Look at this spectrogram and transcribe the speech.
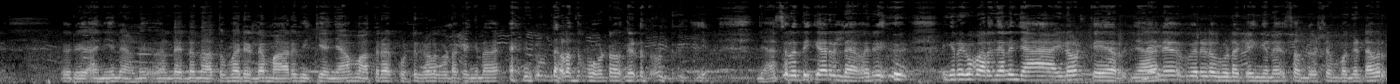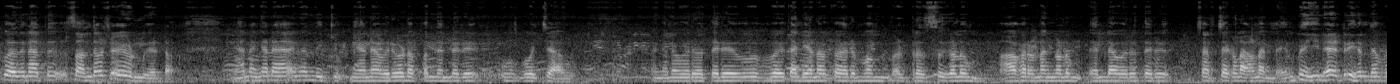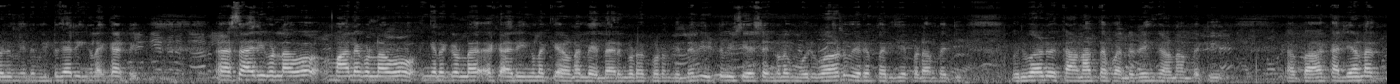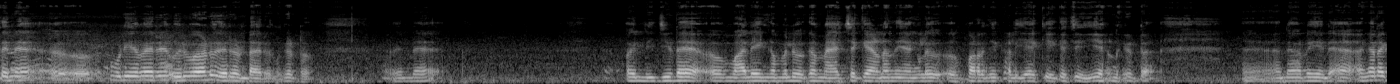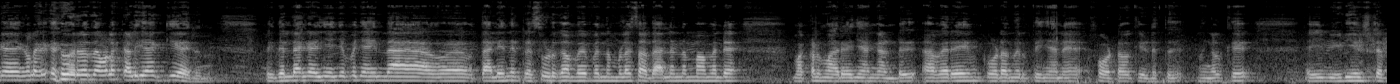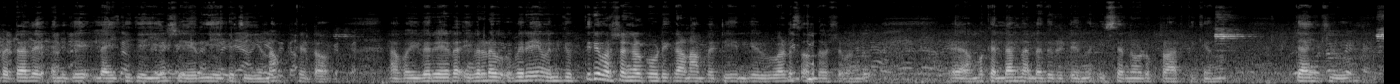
ഒരു അനിയനാണ്. അതുകൊണ്ട് എന്റെ നാത്തുമാരെല്ലാം മാറി നിൽക്കുക. ഞാൻ മാത്രം ആ കുട്ടികളെ കൂടെ ഒക്കെ ഇങ്ങനെ നടന്ന് ഫോട്ടോ ഒക്കെ എടുത്തുകൊണ്ടിരിക്കുക. ഞാൻ ശ്രദ്ധിക്കാറില്ല. അവർ ഇങ്ങനെയൊക്കെ പറഞ്ഞാലും ഞാൻ ഐ ഡോണ്ട് കെയർ. ഞാൻ ഇവരുടെ കൂടെ ഒക്കെ ഇങ്ങനെ സന്തോഷം പങ്കിട്ട് അവർക്കും അതിനകത്ത് സന്തോഷമേ ഉള്ളൂ കേട്ടോ. ഞാനങ്ങനെ അങ്ങനെ അങ്ങ് നിൽക്കും. ഞാൻ അവരോടൊപ്പം തന്നെ ഒരു കൊച്ചാവും. അങ്ങനെ ഓരോരുത്തർ കല്യാണമൊക്കെ വരുമ്പം ഡ്രസ്സുകളും ആഭരണങ്ങളും എല്ലാം ഓരോരുത്തർ ചർച്ചകളാണല്ലേ. മെയിനായിട്ട് എല്ലാപ്പോഴും പിന്നെ വീട്ടുകാര്യങ്ങളെ കാട്ടി സാരി കൊള്ളാവോ മാല കൊള്ളാവോ ഇങ്ങനെയൊക്കെയുള്ള കാര്യങ്ങളൊക്കെ ആണല്ലോ എല്ലാവരും കൂടെ കൂടും. പിന്നെ വീട്ടുവിശേഷങ്ങളും ഒരുപാട് പേരെ പരിചയപ്പെടാൻ പറ്റി. ഒരുപാട് കാണാത്ത പലരെയും കാണാൻ പറ്റി. അപ്പോൾ ആ കല്യാണത്തിന് കൂടിയവർ ഒരുപാട് പേരുണ്ടായിരുന്നു കേട്ടോ. പിന്നെ ലിജിയുടെ മാലയും കമ്മലും ഒക്കെ മാച്ചൊക്കെ ആണെന്ന് ഞങ്ങൾ പറഞ്ഞ് കളിയാക്കിയൊക്കെ ചെയ്യുകയാണ് കേട്ടോ. എന്നാ പറഞ്ഞ അങ്ങനെയൊക്കെ ഞങ്ങൾ ഓരോ നമ്മളെ കളിയാക്കിയായിരുന്നു. അപ്പോൾ ഇതെല്ലാം കഴിഞ്ഞ് കഴിഞ്ഞപ്പോൾ ഞാൻ ഇന്ന് തലേന്ന് ഡ്രസ്സ് കൊടുക്കാൻ പോയപ്പോൾ നമ്മളെ സദാനന്ദ മാമന്റെ ഞാൻ കണ്ട് അവരെയും കൂടെ നിർത്തി ഞാൻ ഫോട്ടോ ഒക്കെ എടുത്ത് നിങ്ങൾക്ക് ഈ വീഡിയോ ഇഷ്ടപ്പെട്ടാൽ എനിക്ക് ലൈക്ക് ചെയ്യുകയും ഷെയർ ചെയ്യുകയൊക്കെ ചെയ്യണം കേട്ടോ. അപ്പോൾ ഇവരുടെ ഇവരുടെ ഇവരെയും എനിക്ക് ഒത്തിരി വർഷങ്ങൾ കൂടി കാണാൻ പറ്റി. എനിക്ക് ഒരുപാട് സന്തോഷമുണ്ട്. നമുക്കെല്ലാം നല്ലത് കിട്ടിയെന്ന് ഈശ്വരനോട് പ്രാർത്ഥിക്കുന്നു. Thank you.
